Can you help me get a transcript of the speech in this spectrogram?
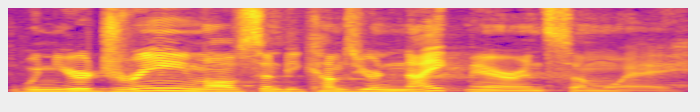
when your dream all of a sudden becomes your nightmare in some way.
